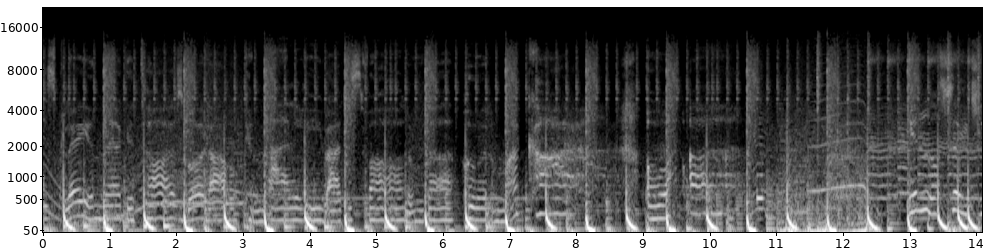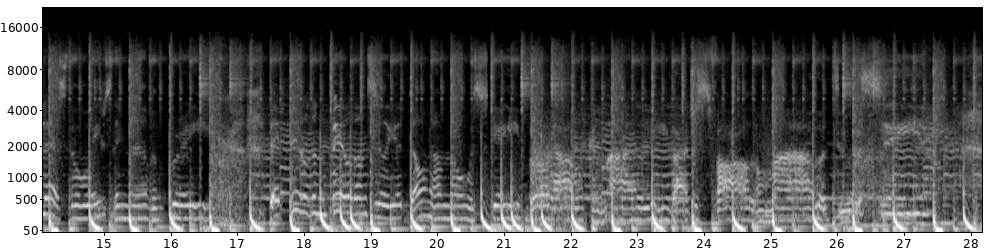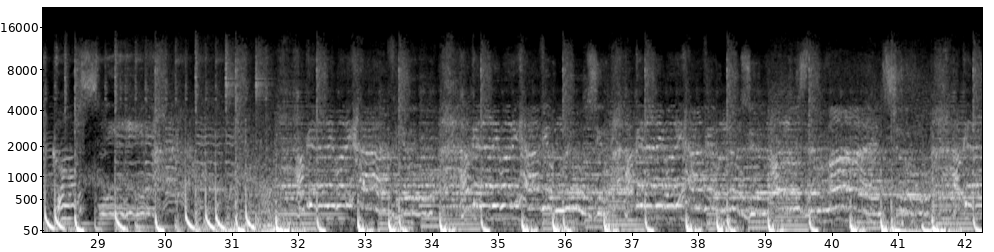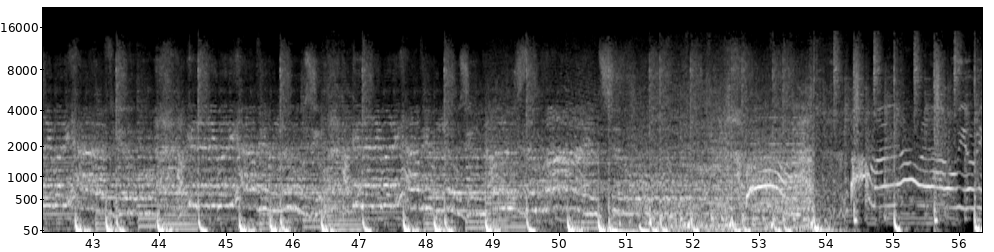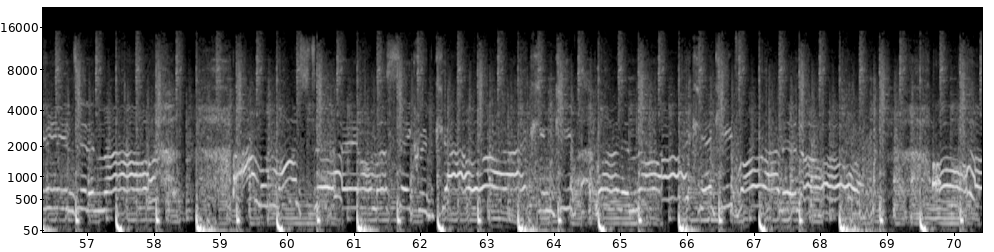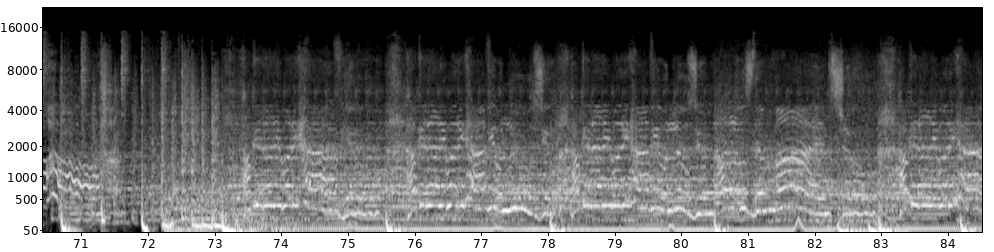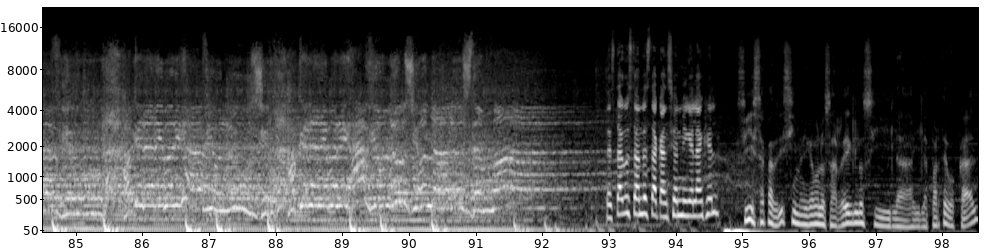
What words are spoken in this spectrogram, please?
está gustando esta canción, Miguel Ángel? Sí, está padrísima, digamos, los arreglos y la, y la parte vocal.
